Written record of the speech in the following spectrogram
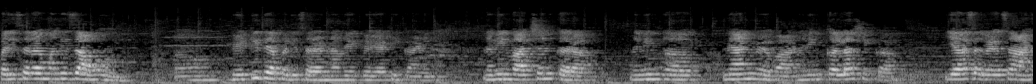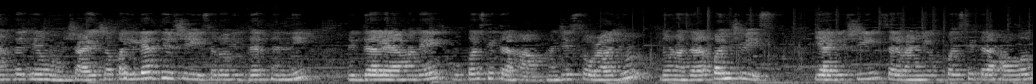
परिसरामध्ये जाऊन भेटी द्या परिसरांना वेगवेगळ्या ठिकाणी. नवीन वाचन करा नवीन ज्ञान मिळवा नवीन कला शिका. या सगळ्याचा आनंद घेऊन शाळेच्या पहिल्याच दिवशी सर्व विद्यार्थ्यांनी विद्यालयामध्ये उपस्थित राहा म्हणजे सोळा जून दोन हजार पंचवीस. या दिवशी सर्वांनी उपस्थित राहावं.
